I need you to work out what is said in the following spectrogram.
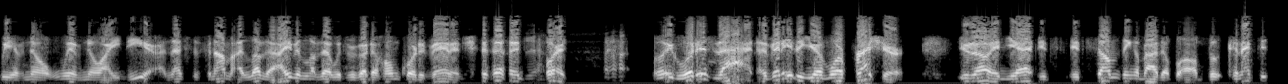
We have no we have no idea, and that's the phenomenon. I love that. I even love that with regard to home court advantage in sports. like, what is that? If anything, you have more pressure, you know. And yet, it's it's something about a, a connected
